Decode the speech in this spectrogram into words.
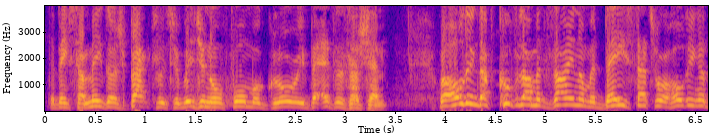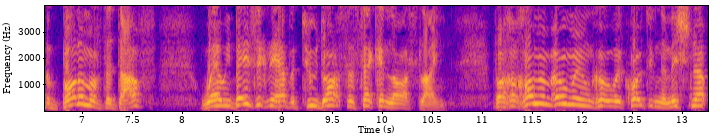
the Beis Hamikdash back to its original form of glory, Be'ezus Hashem. We're holding Daf Kuf Lamed Zayin on base. That's what we're holding at the bottom of the Daf, where we basically have a two dots, the second last line. We're quoting the Mishnah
